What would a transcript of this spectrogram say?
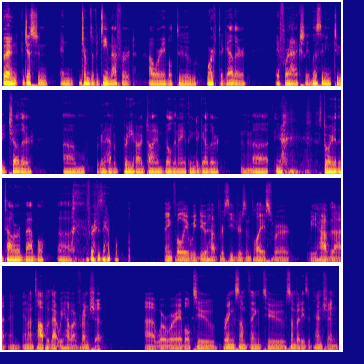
But then just in, in in terms of a team effort, how we're able to work together, if we're not actually listening to each other, um, we're going to have a pretty hard time building anything together. Mm-hmm. Uh, you know, story of the Tower of Babel, uh, for example. Thankfully, we do have procedures in place where we have that, and and on top of that, we have our friendship, uh, where we're able to bring something to somebody's attention,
